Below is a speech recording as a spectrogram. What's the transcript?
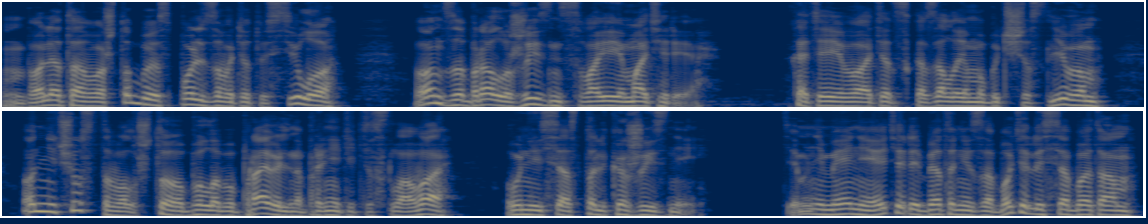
Более того, чтобы использовать эту силу, он забрал жизнь своей матери. Хотя его отец сказал ему быть счастливым, он не чувствовал, что было бы правильно принять эти слова, унеся столько жизней. Тем не менее, эти ребята не заботились об этом,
